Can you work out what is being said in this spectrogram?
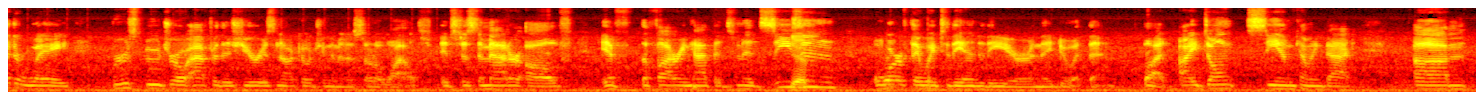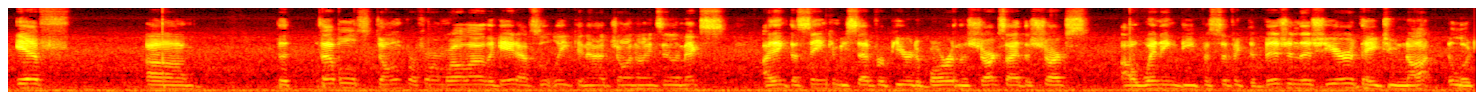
Either way, Bruce Boudreau after this year is not coaching the Minnesota Wild. It's just a matter of if the firing happens mid-season or if they wait to the end of the year and they do it then. But I don't see him coming back. Um, if um, the Devils don't perform well out of the gate, absolutely can add John Hynes in the mix. I think the same can be said for Pierre DeBoer and the Sharks. I had the Sharks uh, winning the Pacific Division this year. They do not look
